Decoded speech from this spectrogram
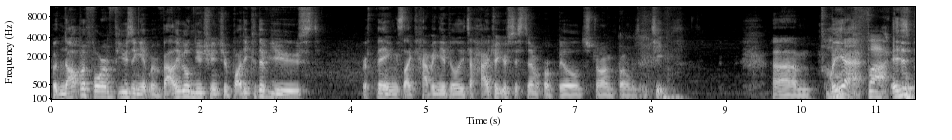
but not before infusing it with valuable nutrients your body could have used for things like having the ability to hydrate your system or build strong bones and teeth. Um, but yeah, fuck. it is.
